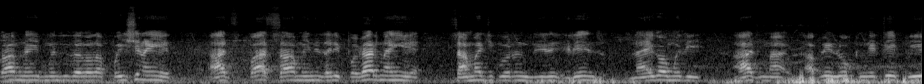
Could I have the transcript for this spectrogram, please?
काम नाही मंजूरदाराला पैसे नाही आहेत. आज पाच सहा महिने झाले पगार नाही आहे. सामाजिक वरण रेंज नायगावमध्ये आज मा आपले लोकनेते पी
